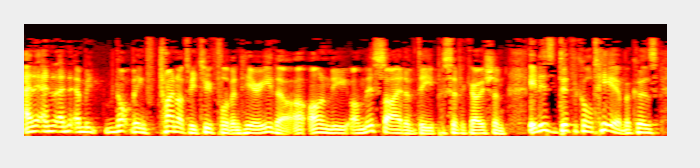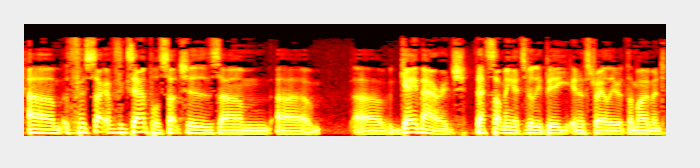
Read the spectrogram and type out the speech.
and and and, and not being try not to be too flippant here either. On the on this side of the Pacific Ocean, it is difficult here because, um, for, for example, such as. Um, um uh, gay marriage. That's something that's really big in Australia at the moment.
